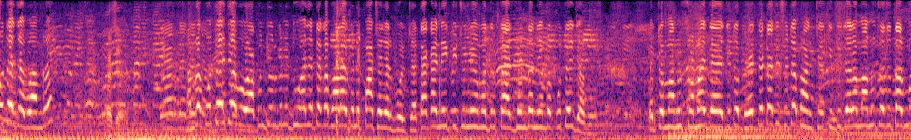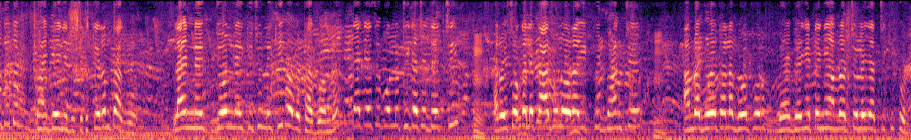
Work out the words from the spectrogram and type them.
কোথায় যাব আমরা? আচ্ছা আমরা কোথায় যাব? এখন জনকে দু হাজার টাকা ভাড়া ওখানে পাঁচ হাজার বলছে। টাকা নেই, কিছু নেই, আমাদের কাজ ধন্দা নেই, আমরা কোথায় যাব? একটা মানুষ সময় দেয়, যেটা ভেটেট আছে সেটা ভাঙছে, কিন্তু যারা মানুষ আছে তার মধ্যে তো ভেঙে দিচ্ছে, তো কিরম থাকব? লাইন নেই জল নেই কিছু নেই কীভাবে থাকব আমরা? দেখে এসে বলল ঠিক আছে দেখছি। আর ওই সকালে কাজ হলো ওরা ইট ফিট ভাঙছে। আমরা ভয়ে টালা ঘর ফোর ভেঙে টেঙে আমরা চলে যাচ্ছি কি করব?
